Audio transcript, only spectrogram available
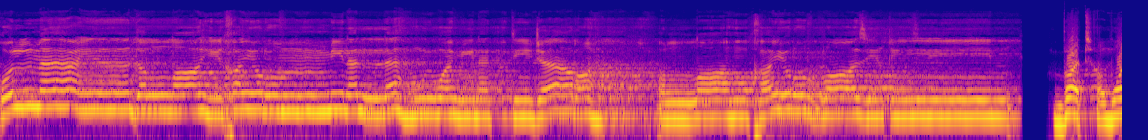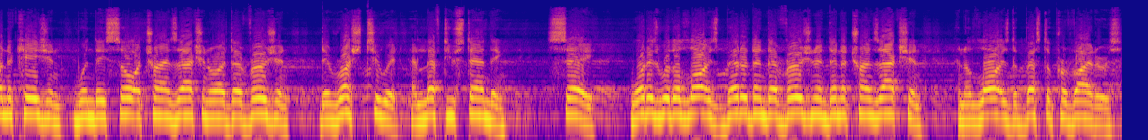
قل ما عند الله خير من اللهو ومن التجارة والله خير الرازقين But on one occasion, when they saw a transaction or a diversion, they rushed to it and left you standing. Say, what is with Allah is better than diversion and than a transaction, and Allah is the best of providers.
